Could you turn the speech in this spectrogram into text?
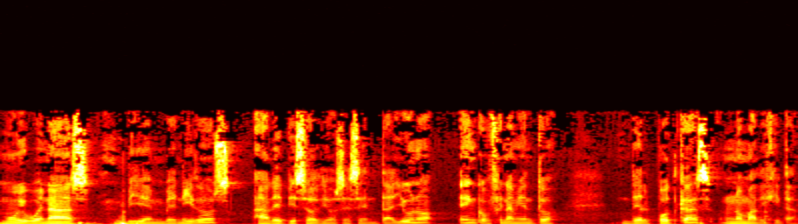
Muy buenas, bienvenidos al episodio 61 en confinamiento del podcast Noma Digital.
